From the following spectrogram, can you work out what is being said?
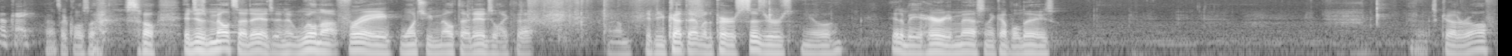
okay. That's a close up. So it just melts that edge and it will not fray once you melt that edge like that. Um, if you cut that with a pair of scissors, you know, it'll be a hairy mess in a couple days. Let's cut her off,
